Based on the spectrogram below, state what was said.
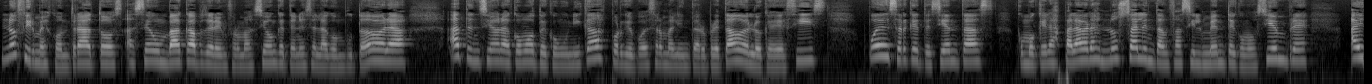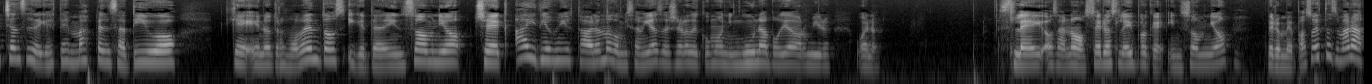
No firmes contratos, hace un backup de la información que tenés en la computadora, atención a cómo te comunicas porque puede ser malinterpretado en lo que decís, puede ser que te sientas como que las palabras no salen tan fácilmente como siempre, hay chances de que estés más pensativo que en otros momentos y que te dé insomnio, check, ay Dios mío, estaba hablando con mis amigas ayer de cómo ninguna podía dormir, bueno, Slay, o sea, no, cero Slay porque insomnio. Pero me pasó esta semana,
